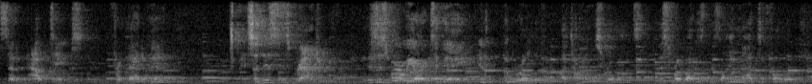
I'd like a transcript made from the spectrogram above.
set of outtakes from that event. So this is ground truth. This is where we are today in the world of autonomous robots. This robot is designed not to follow.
